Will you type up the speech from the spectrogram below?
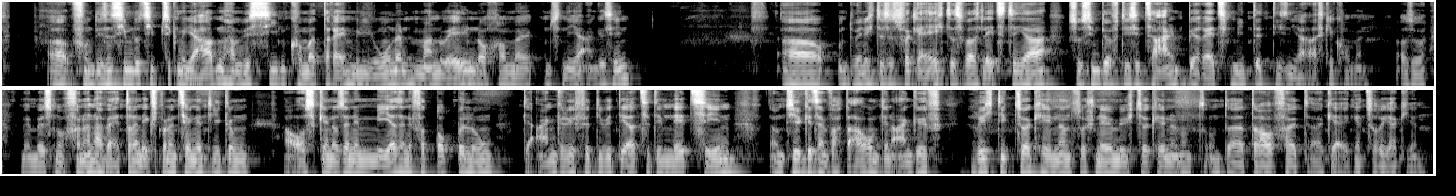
Äh, von diesen 770 Milliarden haben wir 7,3 Millionen manuell noch einmal uns näher angesehen. Äh, und wenn ich das jetzt vergleiche, das war das letzte Jahr, so sind wir auf diese Zahlen bereits Mitte diesen Jahres gekommen. Also wenn wir jetzt noch von einer weiteren exponentiellen Entwicklung ausgehen, also eine mehr, eine Verdoppelung der Angriffe, die wir derzeit im Netz sehen. Und hier geht es einfach darum, den Angriff richtig zu erkennen, so schnell wie möglich zu erkennen und, und äh, darauf halt äh, geeignet zu reagieren.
